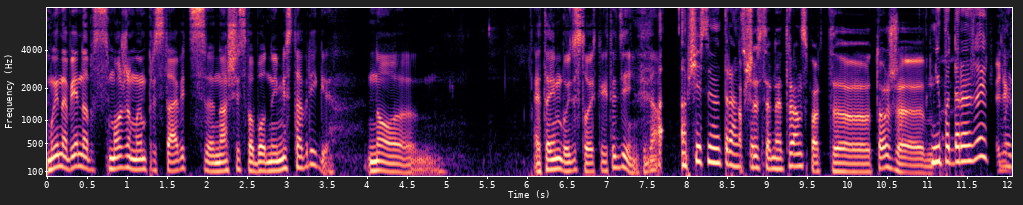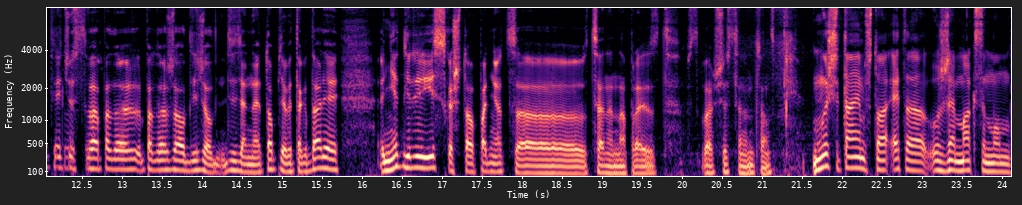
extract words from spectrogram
мы, наверное, сможем им представить наши свободные места в Риге. Но это им будет стоить какие-то деньги, да. А общественный транспорт. Общественный транспорт э, тоже... Не подорожает? Электричество подорож, подорожал, дизель, дизельное топливо и так далее. Нет ли риска, что поднется э, цены на проезд в общественном транспорте? Мы считаем, что это уже максимум,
